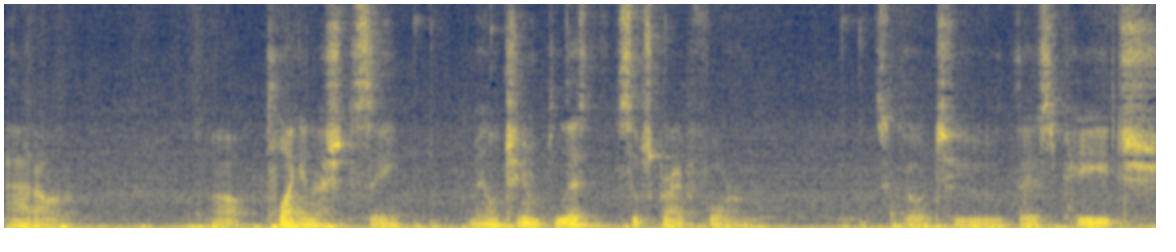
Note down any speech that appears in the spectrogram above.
add-on. Uh, plugin, I should say. MailChimp list subscribe form. Let's go to this page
